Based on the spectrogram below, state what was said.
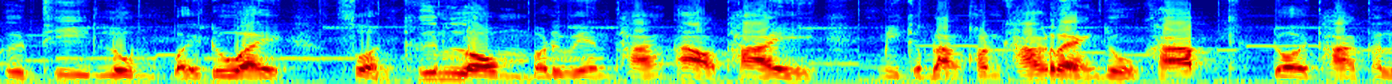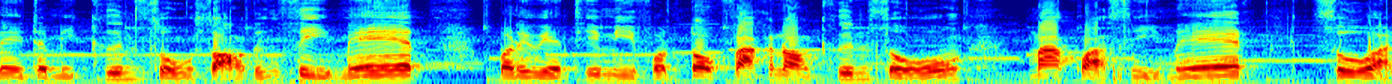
พื้นที่ลุ่มไว้ด้วย ส่วนคลื่นลมบริเวณทางอ่าวไทย มีกำลังค่อนข้างแรงอยู่ครับ โดยทางทะเลจะมีคลื่นสูง 2-4 เมตร บริเวณที่มีฝนตกฟ้าขนองคลื่นสูงมากกว่า 4 เมตร ส่วน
